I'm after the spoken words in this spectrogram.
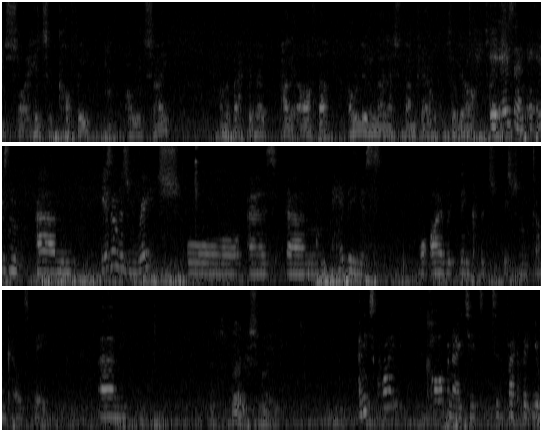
it's just like hints of coffee, I would say, on the back of the palate after. I wouldn't even know that's a Dunkel until the aftertaste. It isn't. It isn't. Um, it isn't as rich or as um, heavy as what I would think of a traditional Dunkel to be. Um, It's very smooth. and it's quite carbonated to the fact that you're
